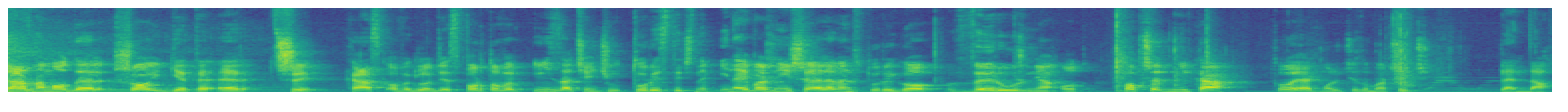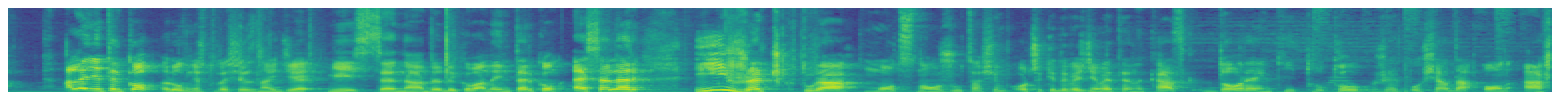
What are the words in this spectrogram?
Czarna model Shoei GTR 3. Kask o wyglądzie sportowym i zacięciu turystycznym i najważniejszy element, który go wyróżnia od poprzednika, to jak możecie zobaczyć, blenda. Ale nie tylko, również tutaj się znajdzie miejsce na dedykowany interkom SLR i rzecz, która mocno rzuca się w oczy, kiedy weźmiemy ten kask do ręki, to to, że posiada on aż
